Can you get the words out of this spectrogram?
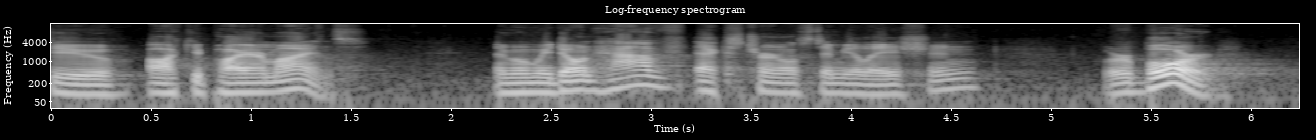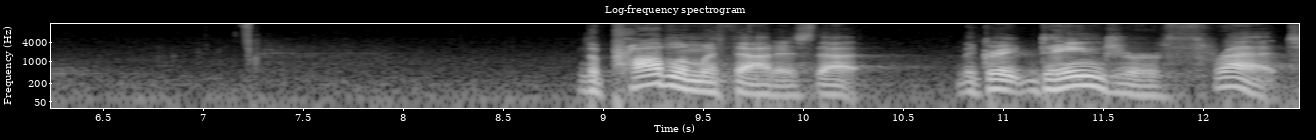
to occupy our minds. And when we don't have external stimulation, we're bored. The problem with that is that the great danger, threat,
